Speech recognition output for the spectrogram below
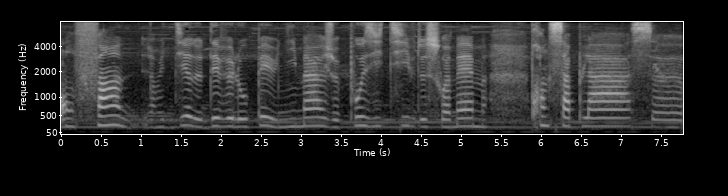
enfin, j'ai envie de dire, de développer une image positive de soi-même, prendre sa place, euh,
